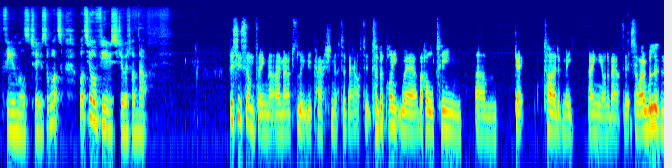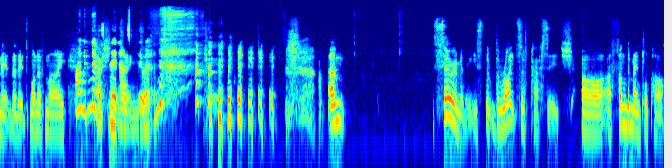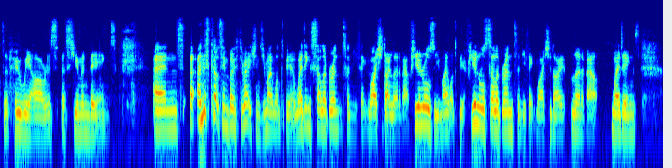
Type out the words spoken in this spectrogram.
funerals too? So what's what's your view, Stuart, on that? This is something that I'm absolutely passionate about, It to the point where the whole team um, get tired of me banging on about it. So I will admit that it's one of my. I would never say that, things. Stuart. um, ceremonies, the, the rites of passage, are a fundamental part of who we are as, as human beings. And uh, and this cuts in both directions. You might want to be a wedding celebrant, and you think, why should I learn about funerals? Or you might want to be a funeral celebrant, and you think, why should I learn about weddings?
